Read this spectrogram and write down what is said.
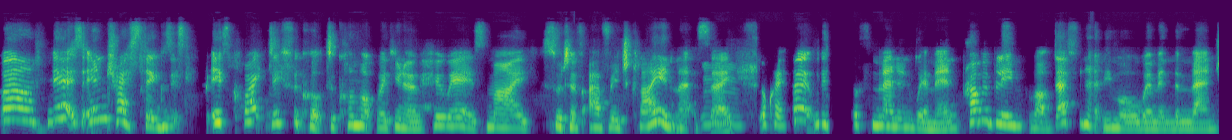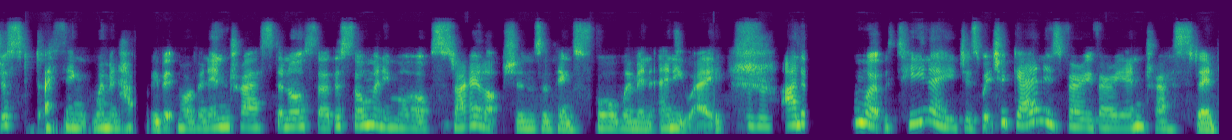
Well, yeah, it's interesting because it's it's quite difficult to come up with, you know, who is my sort of average client, let's say. Mm, okay. But with men and women, probably, well, definitely more women than men. Just I think women have to be a bit more of an interest. And also there's so many more style options and things for women anyway. Mm-hmm. And I can work with teenagers, which again is very, very interesting.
